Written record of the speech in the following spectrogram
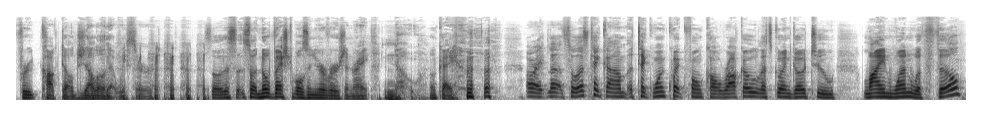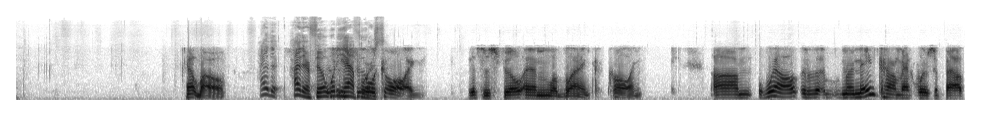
fruit cocktail Jello that we served. so this, so no vegetables in your version, right? No. Okay. All right. So let's take um take one quick phone call, Rocco. Let's go and go to line one with Phil. Hello. Hi there. Hi there, Phil. What do you This have is for Phil us? calling. This is Phil M. LeBlanc calling. Um, well, the, my main comment was about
